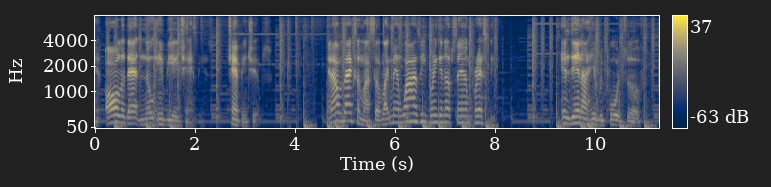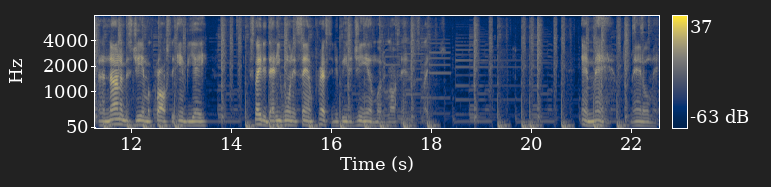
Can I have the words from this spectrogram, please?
And all of that, no NBA champions, championships. And I was asking myself, like, man, why is he bringing up Sam Presti? And then I hear reports of an anonymous GM across the NBA stated that he wanted Sam Presti to be the GM of the Los Angeles And man, man, oh man.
